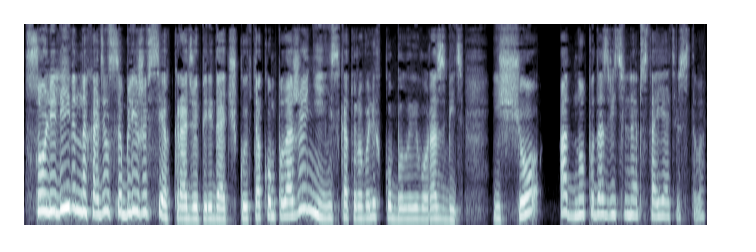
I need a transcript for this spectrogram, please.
Соли Ливин находился ближе всех к радиопередатчику и в таком положении, из которого легко было его разбить. Еще одно подозрительное обстоятельство.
